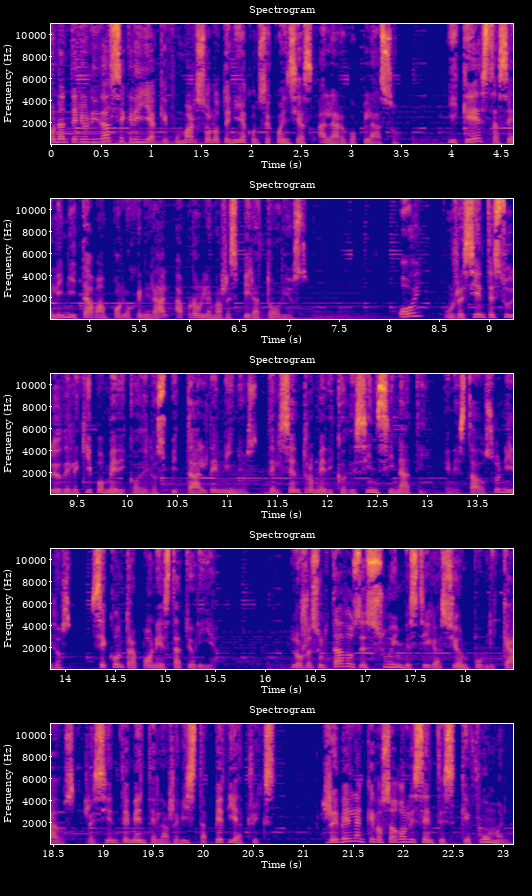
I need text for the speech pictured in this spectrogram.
Con anterioridad se creía que fumar solo tenía consecuencias a largo plazo y que éstas se limitaban por lo general a problemas respiratorios. Hoy, un reciente estudio del equipo médico del Hospital de Niños del Centro Médico de Cincinnati, en Estados Unidos, se contrapone esta teoría. Los resultados de su investigación publicados recientemente en la revista Pediatrics revelan que los adolescentes que fuman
